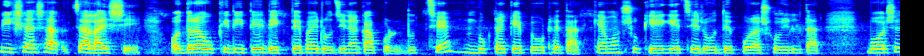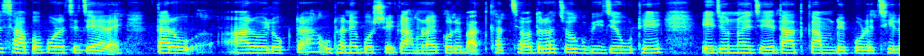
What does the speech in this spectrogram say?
রিক্সা চালায় সে। অদরা উকি দিতে দেখতে পায় রোজিনা কাপড় ধুচ্ছে বুকটা কেঁপে ওঠে তার। কেমন শুকিয়ে গেছে রোদে পোড়া শরীর তার। বয়সে ছাপও পড়েছে চেহারায়। তার আর ওই লোকটা উঠানে বসে গামলায় করে ভাত খাচ্ছে। অদরা চোখ ভিজে উঠে এজন্যই যে দাঁত কামড়ে পড়েছিল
